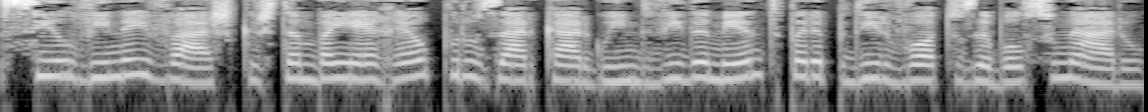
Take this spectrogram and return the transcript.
Silvina Vasques também é réu por usar cargo indevidamente para pedir votos a Bolsonaro.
